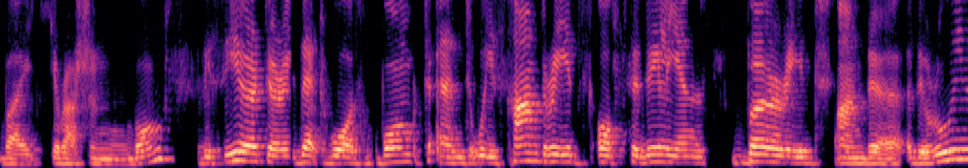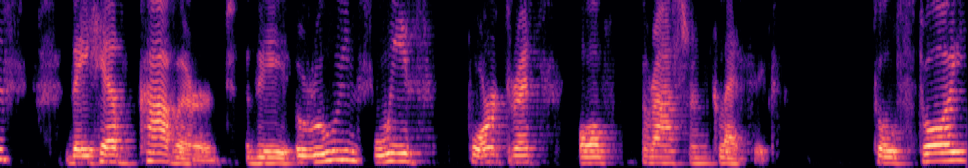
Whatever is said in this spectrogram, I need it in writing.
by Russian bombs, the theater that was bombed and with hundreds of civilians buried under the ruins, they have covered the ruins with portraits of Russian classics. Tolstoy,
